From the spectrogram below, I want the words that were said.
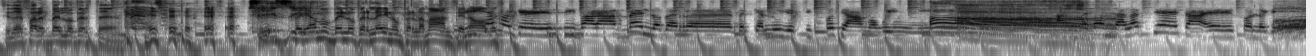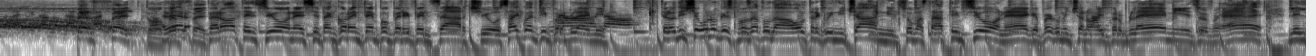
Si deve fare bello per te. Speriamo bello per lei, non per l'amante, no? Diciamo che si farà bello per, eh, perché a luglio ci sposiamo, quindi Ah. a seconda la dieta e quello che la dieta lo Perfetto, È perfetto. Però attenzione, siete ancora in tempo per ripensarci. Oh, sai quanti problemi? no. Te lo dice uno che è sposato da oltre 15 anni. Insomma, sta attenzione, eh, che poi cominciano i problemi, insomma, eh, le Ma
